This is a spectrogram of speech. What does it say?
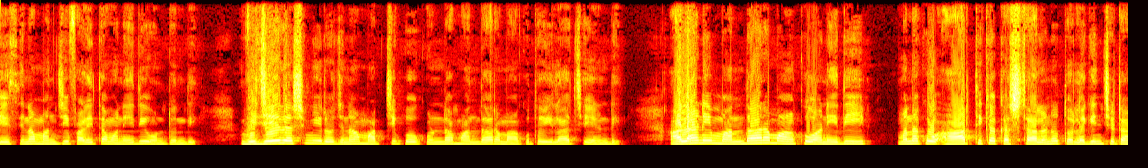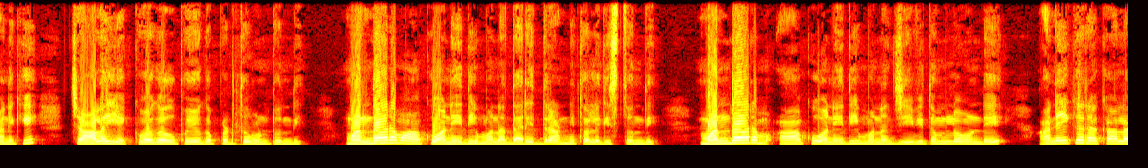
చేసినా మంచి ఫలితం అనేది ఉంటుంది. విజయదశమి రోజున మర్చిపోకుండా మందారం ఆకుతో ఇలా చేయండి. అలానే మందారం ఆకు అనేది మనకు ఆర్థిక కష్టాలను తొలగించటానికి చాలా ఎక్కువగా ఉపయోగపడుతూ ఉంటుంది. మందారం ఆకు అనేది మన దరిద్రాన్ని తొలగిస్తుంది. మందారం ఆకు అనేది మన జీవితంలో ఉండే అనేక రకాల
